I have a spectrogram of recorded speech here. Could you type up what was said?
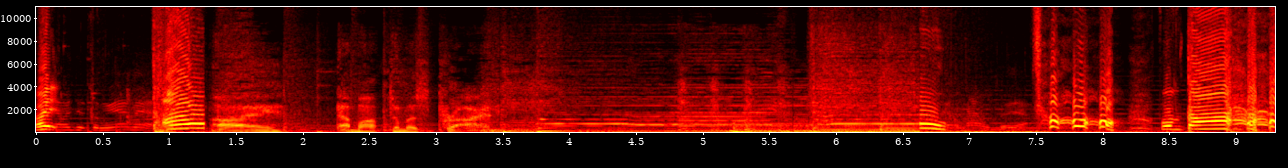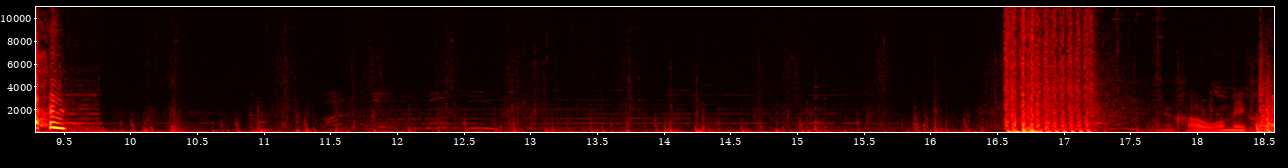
เฮ้ยมันอยู่ตรงเนี้ยแม่เอ้า I am Optimus Prime. หน้าผมเลยอะผมตาย เข้าก็ไม่เข้า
